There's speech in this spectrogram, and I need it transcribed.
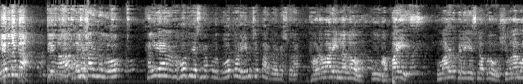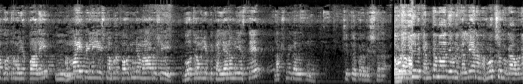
ఏ విధంగా? కళ్యాణ మహోత్సవం చేసినప్పుడు గోత్రాలు ఏమి చెప్పారు పరమేశ్వర? గౌడవారి ఇళ్ళలో అబ్బాయి కుమారుని పెళ్ళి చేసినప్పుడు శివనామ గోత్రము చెప్పాలి. అమ్మాయి పెళ్ళి చేసినప్పుడు కౌటిన్య మహర్షి గోత్రము చెప్పి కళ్యాణం చేస్తే లక్ష్మి కలుగుతుంది. చిత్త పరమేశ్వర. గౌడవాదేవి కంఠమాదేవుని కళ్యాణ మహోత్సవం కావున.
